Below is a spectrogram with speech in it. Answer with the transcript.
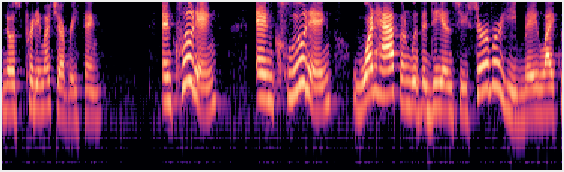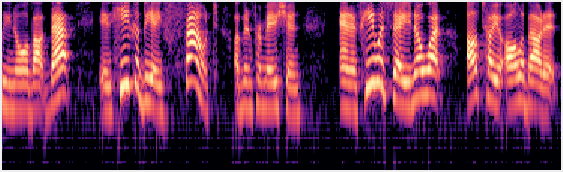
knows pretty much everything, including, including what happened with the DNC server. He may likely know about that. If he could be a fount of information, and if he would say, you know what, I'll tell you all about it.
